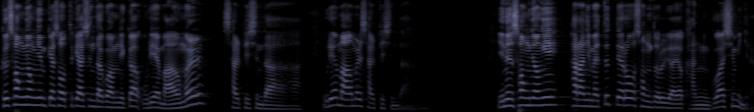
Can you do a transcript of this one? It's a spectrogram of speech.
그 성령님께서 어떻게 하신다고 합니까? 우리의 마음을 살피신다. 우리의 마음을 살피신다. 이는 성령이 하나님의 뜻대로 성도를 위하여 간구하심이니라.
